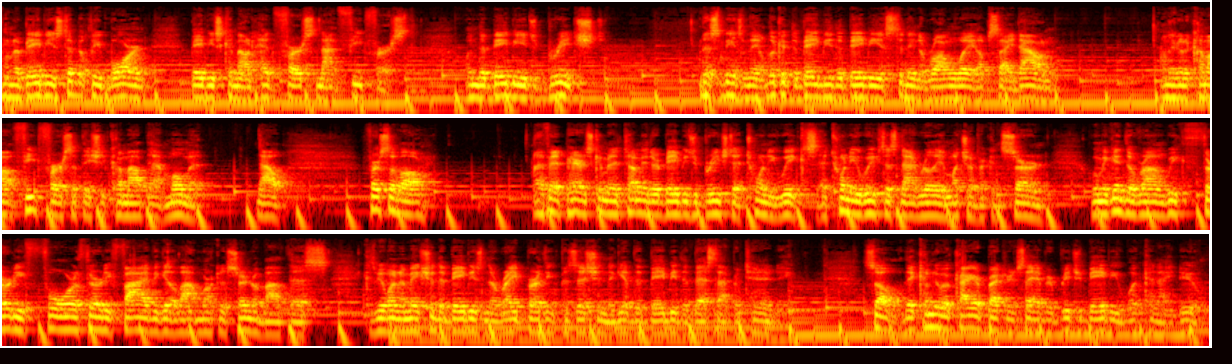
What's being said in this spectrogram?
When a baby is typically born, babies come out head first, not feet first when the baby is breached. This means when they look at the baby, the baby is sitting the wrong way, upside down, and they're going to come out feet first if they should come out that moment. Now, first of all, I've had parents come in and tell me their babies breached at 20 weeks. At 20 weeks, it's not really much of a concern. When we get to around week 34, 35, we get a lot more concerned about this because we want to make sure the baby's in the right birthing position to give the baby the best opportunity. So they come to a chiropractor and say, I have a breech baby, what can I do?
